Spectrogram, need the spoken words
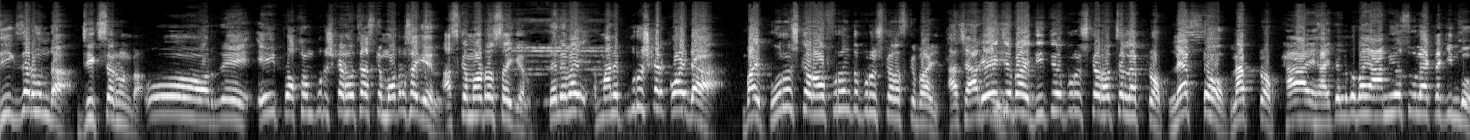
জিগজার হুন্ডা জিক্সার হোন্ডা ও রে এই প্রথম পুরস্কার হচ্ছে আজকে মোটরসাইকেল আজকে মোটর সাইকেল তাহলে ভাই মানে পুরস্কার কয়টা? ভাই পুরস্কার অফুরন্ত পুরস্কার আজকে ভাই। আচ্ছা, আর এই যে ভাই দ্বিতীয় পুরস্কার হচ্ছে ল্যাপটপ। ল্যাপটপ? ল্যাপটপ। হাই হাই তাহলে তো ভাই আমিও চুলা একটা কিনবো।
